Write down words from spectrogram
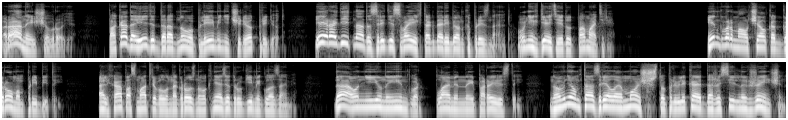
Рано еще вроде. Пока доедет до родного племени, черед придет. Ей родить надо среди своих, тогда ребенка признают. У них дети идут по матери». Ингвар молчал, как громом прибитый. Альха посматривала на грозного князя другими глазами. Да, он не юный Ингвар, пламенный и порывистый, но в нем та зрелая мощь, что привлекает даже сильных женщин,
